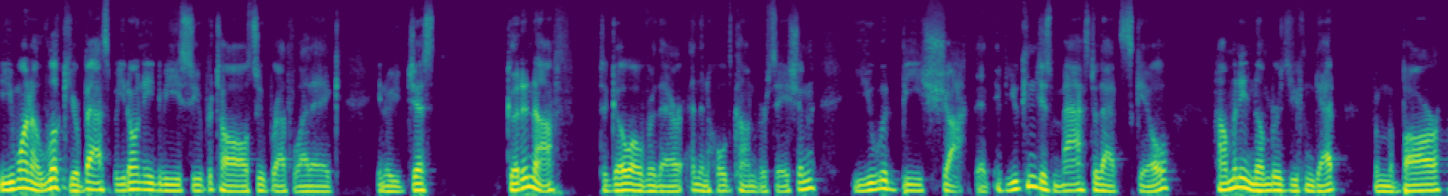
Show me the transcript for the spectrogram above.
You want to look your best, but you don't need to be super tall, super athletic. You know, you just good enough to go over there and then hold conversation. You would be shocked that if you can just master that skill, how many numbers you can get from a bar,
